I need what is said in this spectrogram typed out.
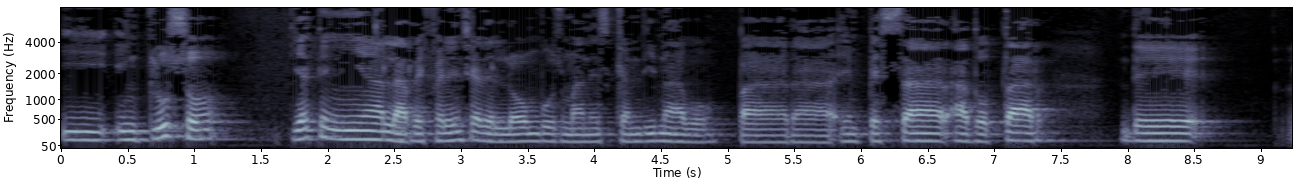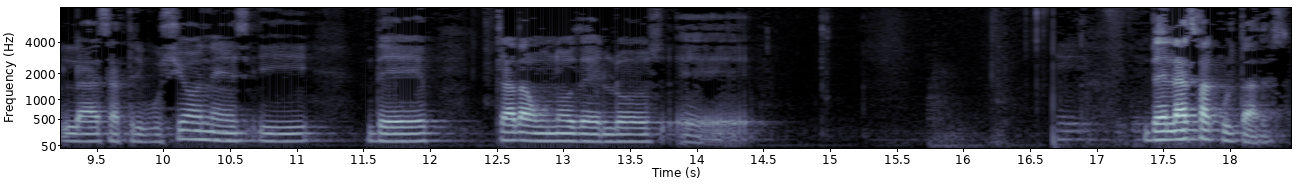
Y incluso ya tenía la referencia del ombudsman escandinavo para empezar a dotar de las atribuciones y de cada uno de los eh, de las facultades.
